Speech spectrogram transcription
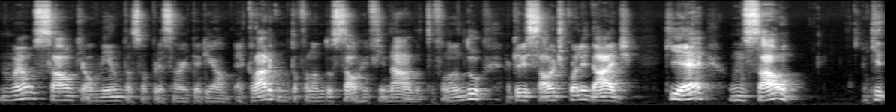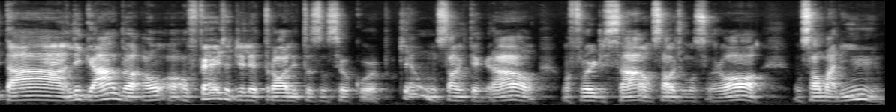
não é o sal que aumenta a sua pressão arterial. É claro que eu não estou falando do sal refinado, estou falando do, aquele sal de qualidade, que é um sal que está ligado à oferta de eletrólitos no seu corpo, que é um sal integral, uma flor de sal, um sal de Mossoró, um sal marinho.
